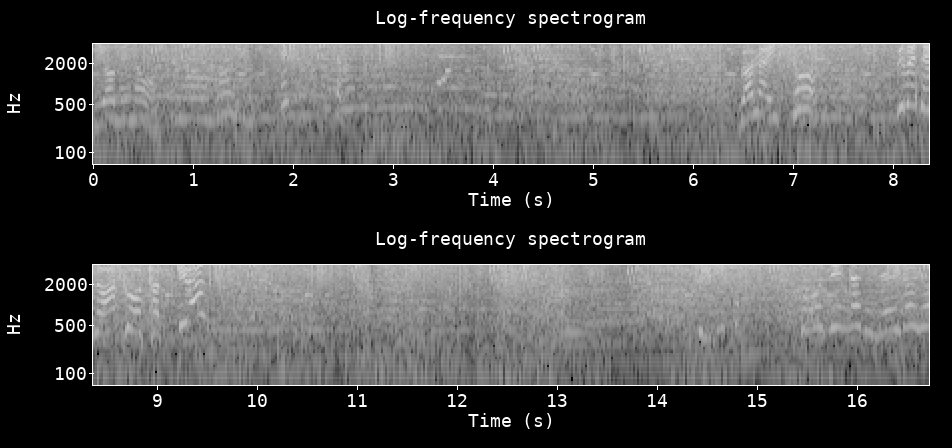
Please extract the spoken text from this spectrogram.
清めのお砂を前にえっ我が一刀全ての悪を断ち切らん。強靭なる音色よ。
